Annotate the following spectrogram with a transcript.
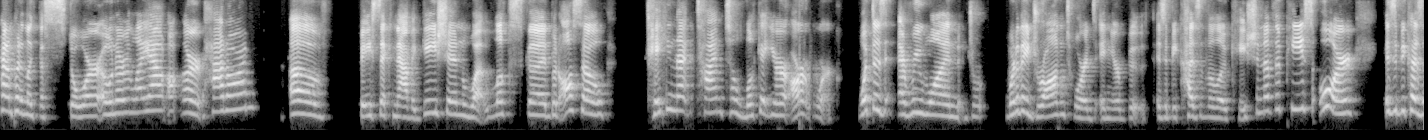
kind of putting like the store owner layout or hat on of basic navigation, what looks good, but also taking that time to look at your artwork. What does everyone what are they drawn towards in your booth? Is it because of the location of the piece or is it because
